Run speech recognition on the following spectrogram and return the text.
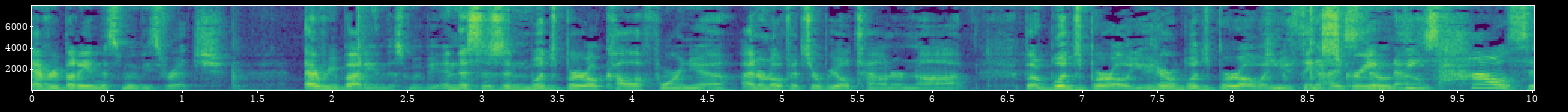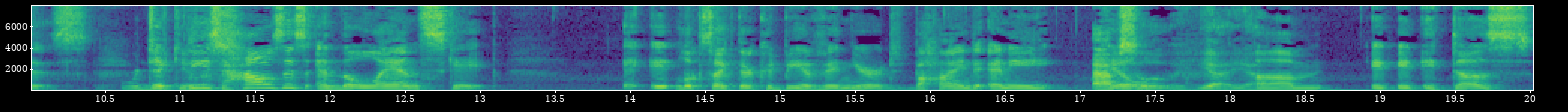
everybody in this movie's rich. Everybody in this movie. And this is in Woodsboro, California. I don't know if it's a real town or not. But Woodsboro, you hear Woodsboro and you, think Guys, Scream though, now. These houses, Ridiculous. these houses, and the landscape. It, it looks like there could be a vineyard behind any hill. Absolutely. Yeah, yeah. Um, it, it it does.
